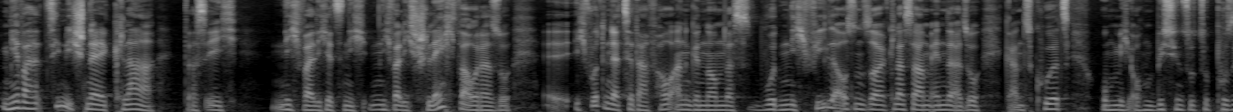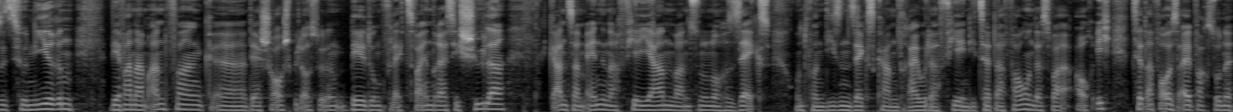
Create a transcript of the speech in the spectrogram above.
mir war ziemlich schnell klar, dass ich nicht, weil ich jetzt nicht, nicht, weil ich schlecht war oder so. Äh, ich wurde in der ZAV angenommen, das wurden nicht viele aus unserer Klasse am Ende, also ganz kurz um mich auch ein bisschen so zu positionieren. Wir waren am Anfang äh, der Schauspielausbildung vielleicht 32 Schüler. Ganz am Ende, nach vier Jahren, waren es nur noch sechs und von diesen sechs kamen drei oder vier in die ZAV und das war auch ich. ZAV ist einfach so eine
